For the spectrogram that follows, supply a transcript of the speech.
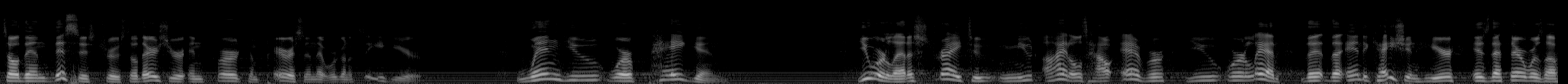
so then this is true. So there's your inferred comparison that we're going to see here. When you were pagans, you were led astray to mute idols however you were led. The, the indication here is that there was a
